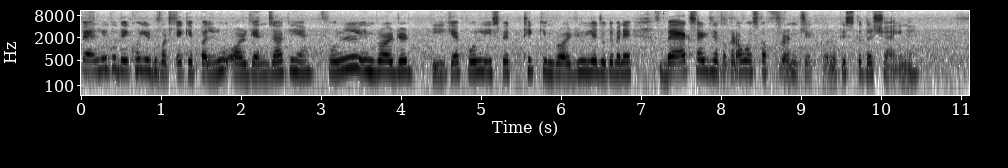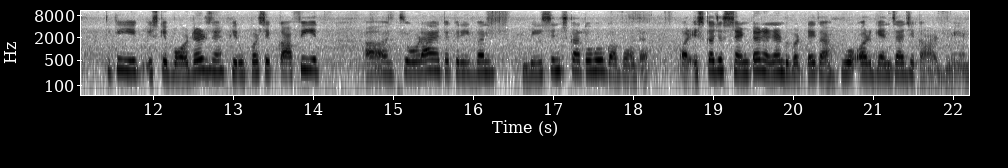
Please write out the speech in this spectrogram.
पहले तो देखो ये दुपट्टे के पल्लू और गेंजा के हैं। फुल एम्ब्रॉयडर्ड ठीक है। फुल इस पर थिक एम्ब्रॉयडरी हुई है, जो कि मैंने बैक साइड से पकड़ा हुआ इसका फ्रंट चेक करो, किस कदर शाइन है। ठीक है, ये इसके बॉर्डर्स हैं। फिर ऊपर से काफ़ी ये चौड़ा है, तकरीबन बीस इंच का तो होगा बॉर्डर और इसका जो सेंटर है ना दुपट्टे का, वो ऑर्गेन्जा जिकार्ड में है।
